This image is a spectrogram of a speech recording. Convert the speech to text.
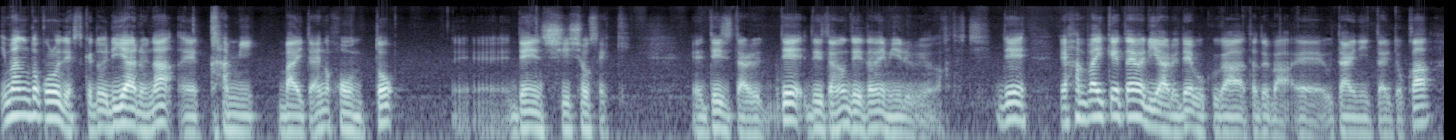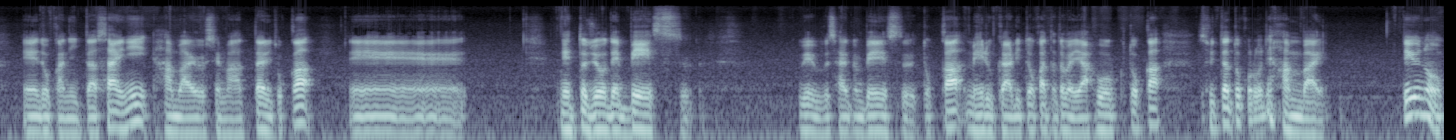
ー、今のところですけど、リアルな、えー、紙媒体の本と、えー、電子書籍、デジタルで、デジタルのデータで見れるような形。で、え販売形態はリアルで僕が例えば、えー、歌いに行ったりとか、えー、どっかに行った際に販売をして回ったりとか、えー、ネット上でベースウェブサイトのベースとかメルカリとか例えばヤフオクとかそういったところで販売っていうのを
